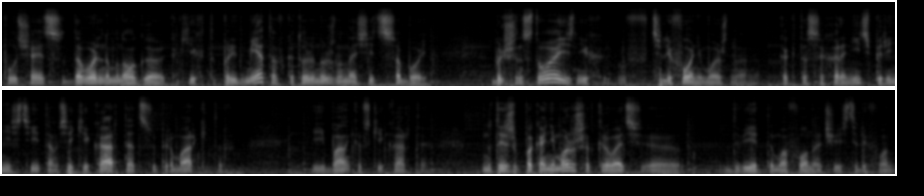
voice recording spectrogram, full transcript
получается довольно много каких-то предметов, которые нужно носить с собой. большинство из них в телефоне можно как-то сохранить, перенести, там всякие карты от супермаркетов и банковские карты. Но ты же пока не можешь открывать э, дверь домофона через телефон.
